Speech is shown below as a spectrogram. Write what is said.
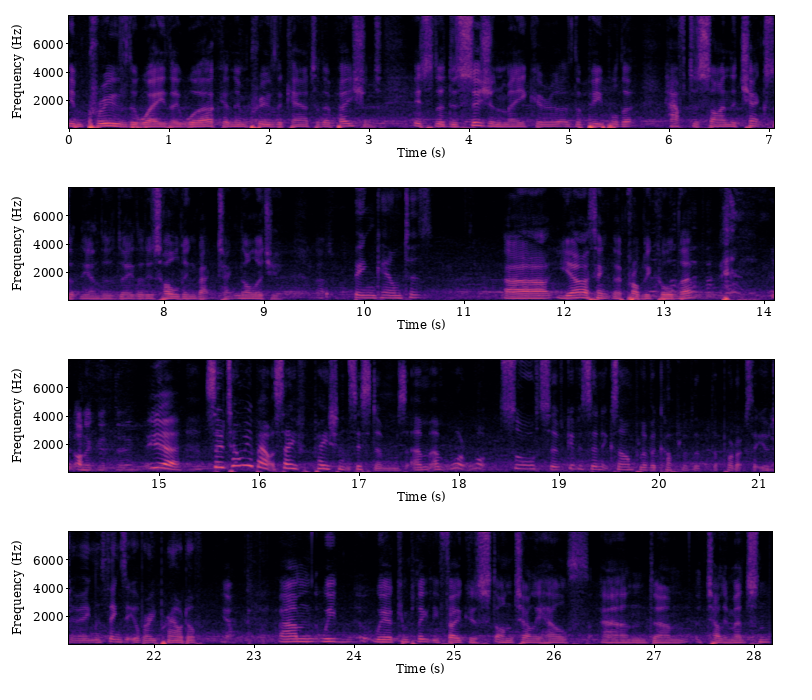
improve the way they work and improve the care to their patients. It's the decision maker of the people that have to sign the checks at the end of the day that is holding back technology. Bean counters? Uh, yeah, I think they're probably called that. on a good day. Yeah. So tell me about safe patient systems. Um, um, what, what sort of, give us an example of a couple of the, the products that you're doing, the things that you're very proud of. Yeah. Um, we, we're completely focused on telehealth and um, telemedicine.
